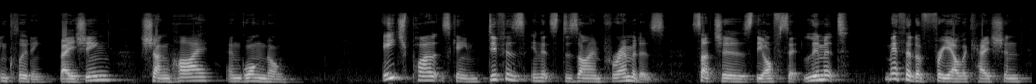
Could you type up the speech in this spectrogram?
including Beijing, Shanghai and Guangdong. Each pilot scheme differs in its design parameters, such as the offset limit, method of free allocation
